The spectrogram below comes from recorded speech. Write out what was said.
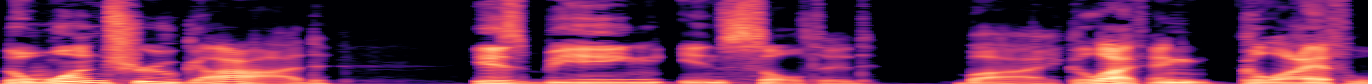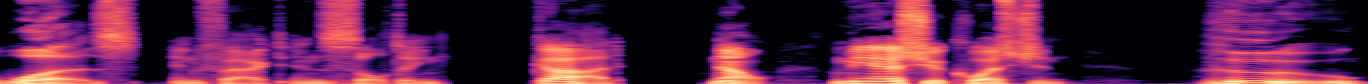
the one true God, is being insulted by Goliath. And Goliath was, in fact, insulting God. Now, let me ask you a question Who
